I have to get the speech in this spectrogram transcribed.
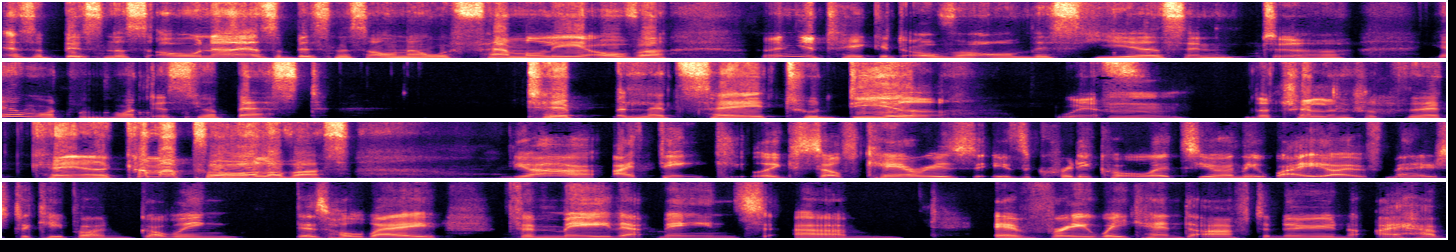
as a business owner, as a business owner with family over when you take it over all these years and uh, yeah, what what is your best tip, let's say, to deal with? Mm the challenges that can uh, come up for all of us yeah i think like self-care is is critical. It's the only way i've managed to keep on going this whole way. For me that means um, every weekend afternoon i have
